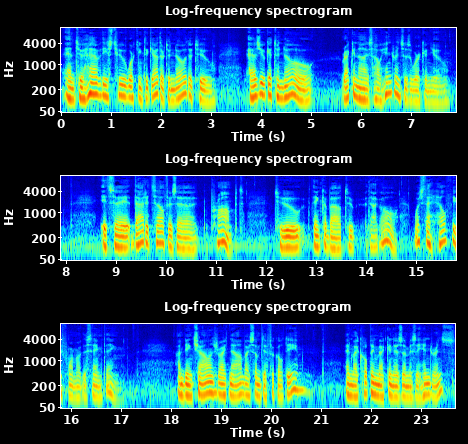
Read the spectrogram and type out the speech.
And to have these two working together, to know the two, as you get to know, recognize how hindrances work in you, it's a, that itself is a prompt to think about, to, like, oh, what's the healthy form of the same thing? I'm being challenged right now by some difficulty, and my coping mechanism is a hindrance.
